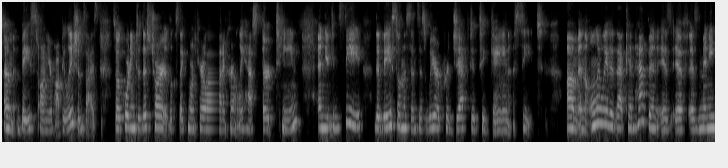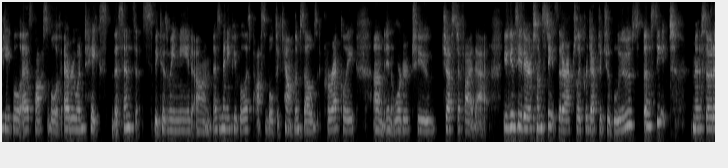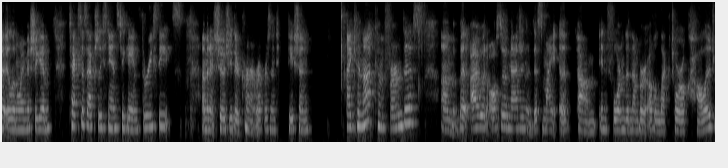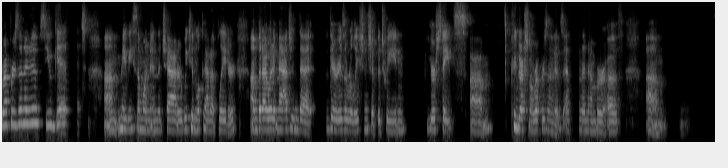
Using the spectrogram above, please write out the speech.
um, based on your population size. So according to this chart, it looks like North Carolina currently has 13. And you can see that based on the census, we are projected to gain a seat. Um, and the only way that that can happen is if as many people as possible, if everyone takes the census, because we need um, as many people as possible to count themselves correctly um, in order to justify that. You can see there are some states that are actually projected to lose a seat Minnesota, Illinois, Michigan. Texas actually stands to gain three seats, um, and it shows you their current representation. I cannot confirm this, Um, but I would also imagine that this might uh, um, inform the number of electoral college representatives you get. Um, maybe someone in the chat, or we can look that up later. Um, but I would imagine that there is a relationship between your state's um, congressional representatives and the number of um,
